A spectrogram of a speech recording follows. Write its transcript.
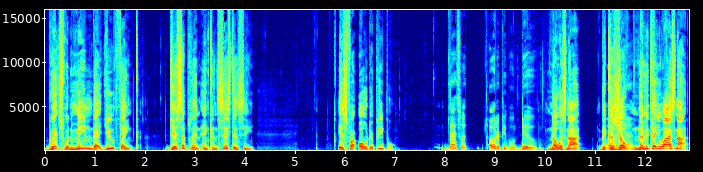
Which would mean that you think discipline and consistency is for older people. That's what older people do. No, it's not. Because Well, yo, yeah. let me tell you why it's not.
